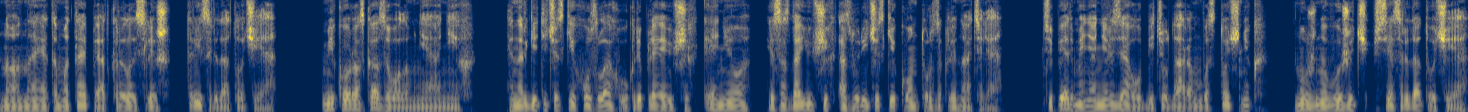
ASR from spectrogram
но на этом этапе открылось лишь три средоточия. Мико рассказывала мне о них, энергетических узлах, укрепляющих Энио и создающих азурический контур заклинателя. Теперь меня нельзя убить ударом в источник, нужно выжечь все средоточия,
